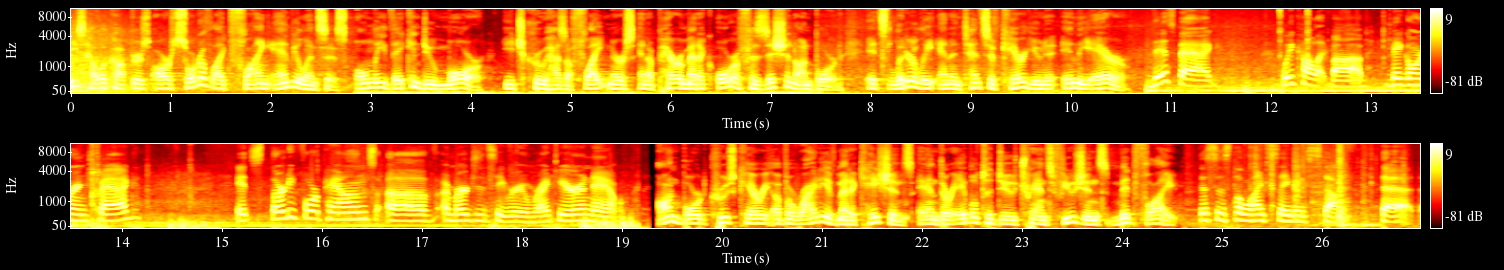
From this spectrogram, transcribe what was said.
These helicopters are sort of like flying ambulances, only they can do more. Each crew has a flight nurse and a paramedic or a physician on board. It's literally an intensive care unit in the air. This bag, we call it Bob, big orange bag. It's 34 pounds of emergency room right here and now. On board, crews carry a variety of medications and they're able to do transfusions mid flight. This is the life saving stuff that,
